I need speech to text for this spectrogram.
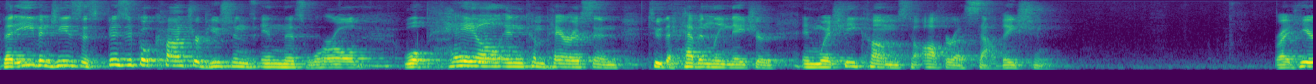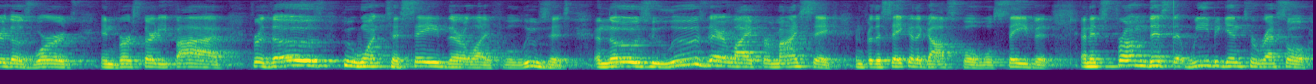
that even Jesus' physical contributions in this world will pale in comparison to the heavenly nature in which he comes to offer us salvation. Right? Hear those words in verse 35. For those who want to save their life will lose it, and those who lose their life for my sake and for the sake of the gospel will save it. And it's from this that we begin to wrestle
